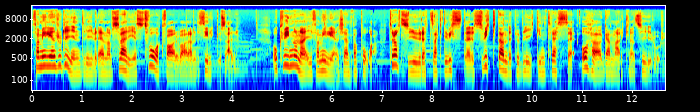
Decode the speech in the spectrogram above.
Familjen Rodin driver en av Sveriges två kvarvarande cirkusar. Och kvinnorna i familjen kämpar på, trots djurets aktivister, sviktande publikintresse och höga marknadshyror.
